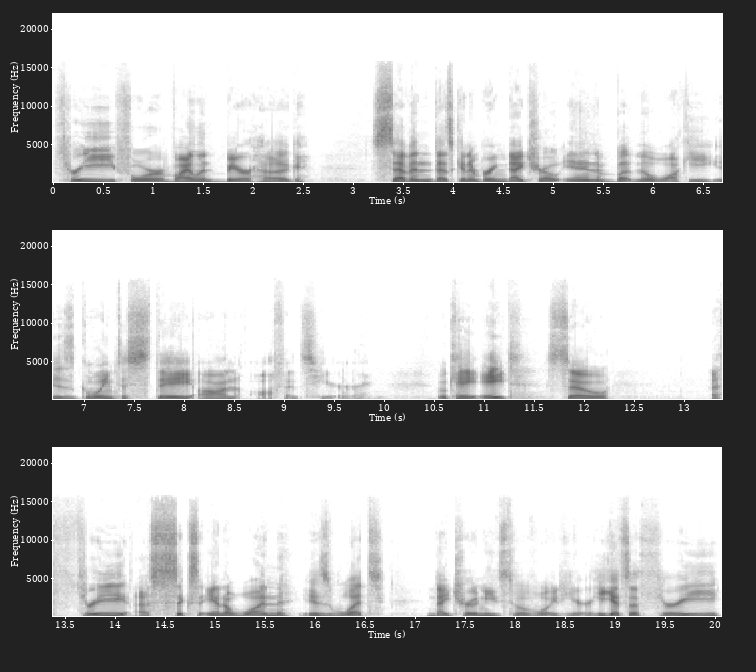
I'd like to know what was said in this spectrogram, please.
3 for Violent Bear Hug. Seven, that's going to bring Nitro in, but Milwaukee is going to stay on offense here. Okay, eight. So a three, a six, and a one is what Nitro needs to avoid here. He gets a three,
